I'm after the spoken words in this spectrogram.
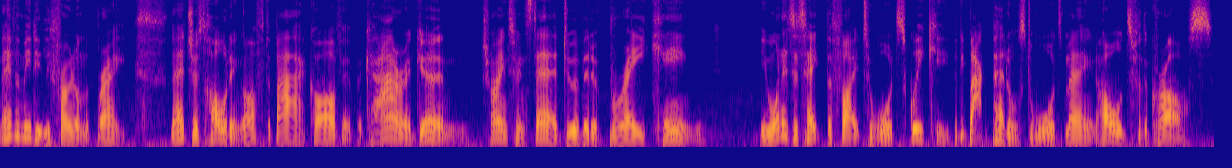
They've immediately thrown on the brakes. They're just holding off the back of it. But Karrigan trying to instead do a bit of breaking. He wanted to take the fight towards Squeaky, but he backpedals towards main, holds for the cross.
